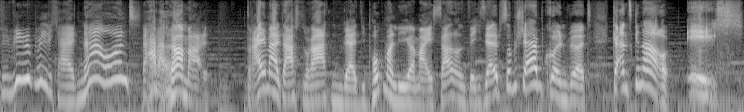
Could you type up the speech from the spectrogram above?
Wie, wie will ich halt, na und? Aber hör mal. Dreimal darfst du raten, wer die Pokémon-Liga meistert und sich selbst zum Champ krönen wird. Ganz genau, ich.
